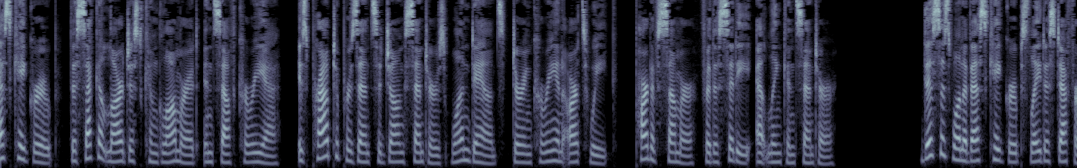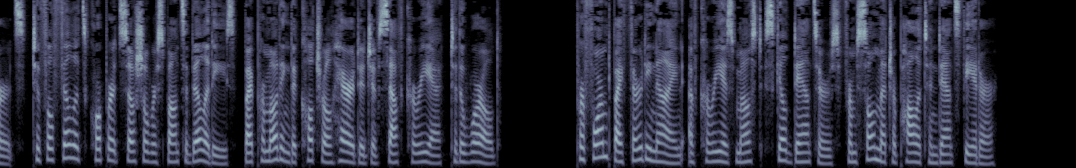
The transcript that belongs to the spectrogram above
SK Group, the second largest conglomerate in South Korea, is proud to present Sejong Center's One Dance during Korean Arts Week, part of summer for the city at Lincoln Center. This is one of SK Group's latest efforts to fulfill its corporate social responsibilities by promoting the cultural heritage of South Korea to the world. Performed by 39 of Korea's most skilled dancers from Seoul Metropolitan Dance Theater.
